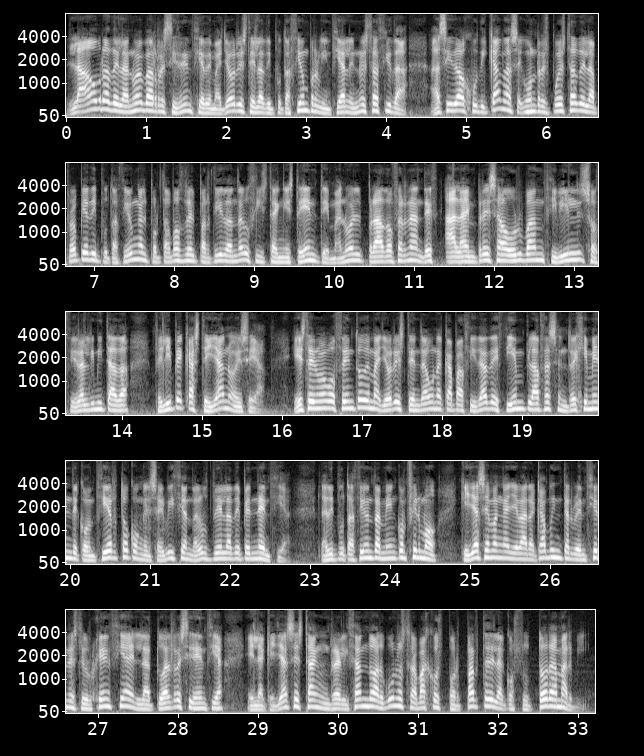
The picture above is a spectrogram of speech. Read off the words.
La obra de la nueva residencia de mayores de la Diputación Provincial en nuestra ciudad ha sido adjudicada según respuesta de la propia Diputación al portavoz del Partido Andalucista en este ente, Manuel Prado Fernández, a la empresa Urban Civil Sociedad Limitada Felipe Castellano S.A. Este nuevo centro de mayores tendrá una capacidad de 100 plazas en régimen de concierto con el Servicio Andaluz de la Dependencia. La Diputación también confirmó que ya se van a llevar a cabo intervenciones de urgencia en la actual residencia, en la que ya se están realizando algunos trabajos por parte de la constructora Marvi.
